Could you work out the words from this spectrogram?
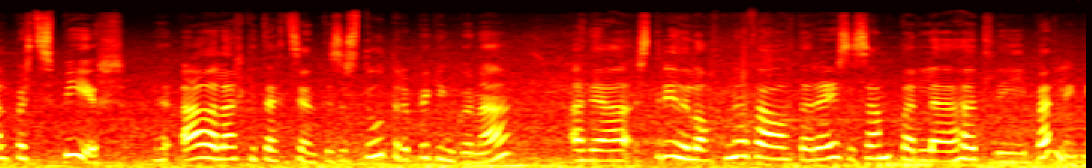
Albert Speer aðalarkitekt til þess að stúdra bygginguna að því að stríði loknu þá átt að reysa sambarlega höll í Berlín.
